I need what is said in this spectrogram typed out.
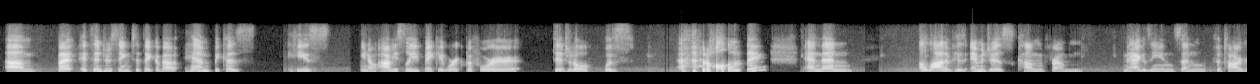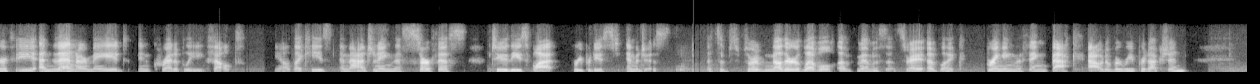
Um, but it's interesting to think about him because he's you know, obviously make it work before digital was at all a thing. And then a lot of his images come from magazines and photography and then are made incredibly felt. You know, like he's imagining this surface to these flat reproduced images. It's a sort of another level of mimesis, right? Of like bringing the thing back out of a reproduction.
